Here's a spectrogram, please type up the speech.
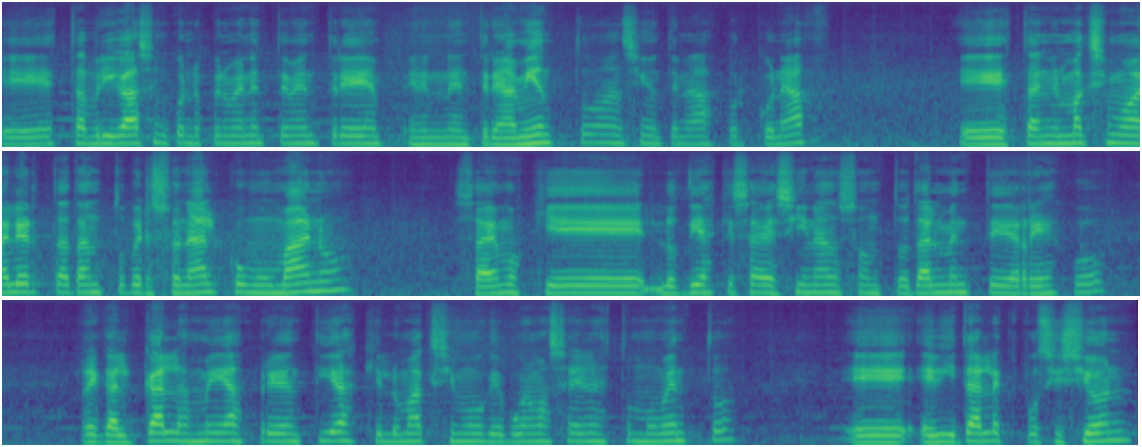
estas brigadas se encuentran permanentemente en entrenamiento, han sido entrenadas por CONAF, están en máximo de alerta tanto personal como humano. Sabemos que los días que se avecinan son totalmente de riesgo. Recalcar las medidas preventivas, que es lo máximo que podemos hacer en estos momentos eh, evitar la exposición,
